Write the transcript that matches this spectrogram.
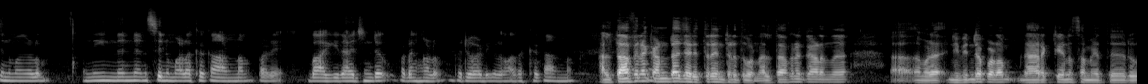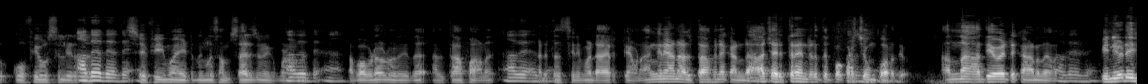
സിനിമകളും നീ ഇന്ന സിനിമകളൊക്കെ കാണണം. പഴയ ഭാഗ്യരാജിന്റെ പടങ്ങളും പരിപാടികളും അതൊക്കെ കാണണം. അൽതാഫിനെ കണ്ട ചരിത്രം എന്റെ അടുത്ത് പറഞ്ഞു. അൽതാഫിനെ കാണുന്ന നമ്മുടെ നിവിന്റെ പടം ഡയറക്ട് ചെയ്യുന്ന സമയത്ത് ഒരു കോഫി ഹൗസിൽ ഷെഫിയുമായിട്ട് നിങ്ങൾ സംസാരിച്ചു അപ്പൊ അവിടെ പറയുന്നത് അൽത്താഫാണ് അടുത്ത സിനിമ ഡയറക്ട് ചെയ്യണം. അങ്ങനെയാണ് അൽതാഫിനെ കണ്ട ആ ചരിത്രം എന്റെ അടുത്ത് ഇപ്പൊ കുറച്ച് മുമ്പ് പറഞ്ഞു. അന്ന് ആദ്യമായിട്ട് കാണുന്നതാണ്. പിന്നീട് ഈ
